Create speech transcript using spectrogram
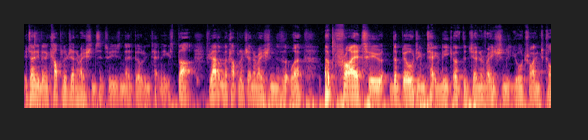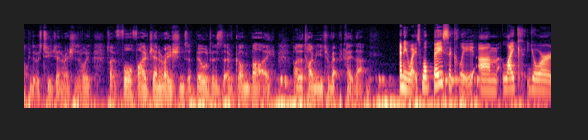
it's only been a couple of generations since we're using those building techniques, but if you add on a couple of generations that were prior to the building technique of the generation that you're trying to copy that was two generations before you. It's like four or five generations of builders that have gone by by the time you need to replicate that. Anyways, well, basically, um, like your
